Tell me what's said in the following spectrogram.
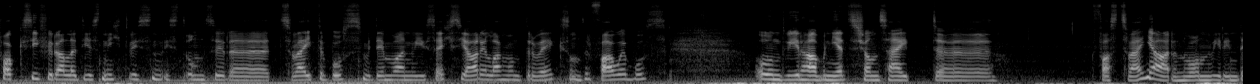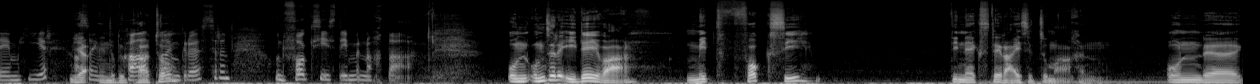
Foxy, für alle, die es nicht wissen, ist unser äh, zweiter Bus. Mit dem waren wir sechs Jahre lang unterwegs, unser VW-Bus. Und wir haben jetzt schon seit äh, fast zwei Jahren wohnen wir in dem hier, also Ja, im in Ducato, Ducato. im größeren. Und Foxy ist immer noch da. Und unsere Idee war, mit Foxy die nächste Reise zu machen. Und äh,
